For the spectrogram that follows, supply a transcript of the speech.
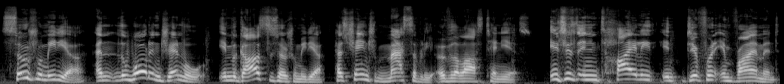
social media and the world in general, in regards to social media, has changed massively over the last 10 years. It's just an entirely different environment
